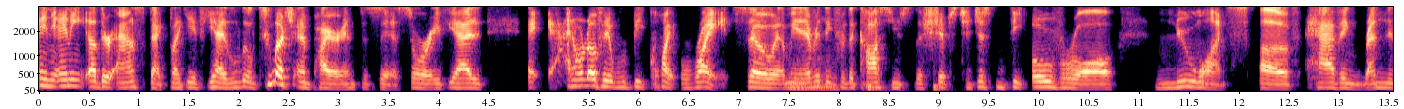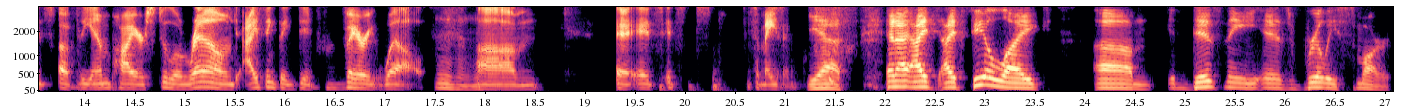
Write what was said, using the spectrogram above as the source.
in any other aspect, like if you had a little too much empire emphasis, or if you had I don't know if it would be quite right. So I mean everything mm-hmm. from the costumes to the ships to just the overall nuance of having remnants of the empire still around i think they did very well mm-hmm. um it's it's it's amazing. Yes, and I I, I feel like um, Disney is really smart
